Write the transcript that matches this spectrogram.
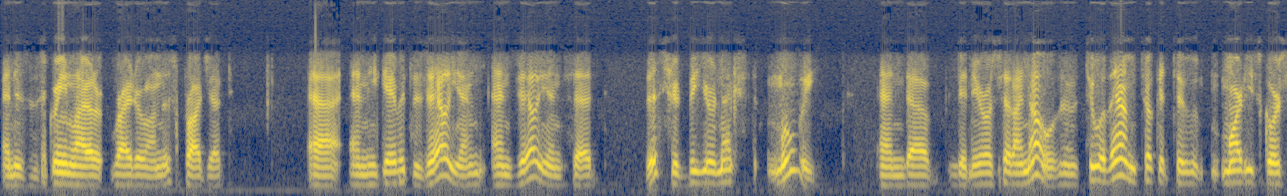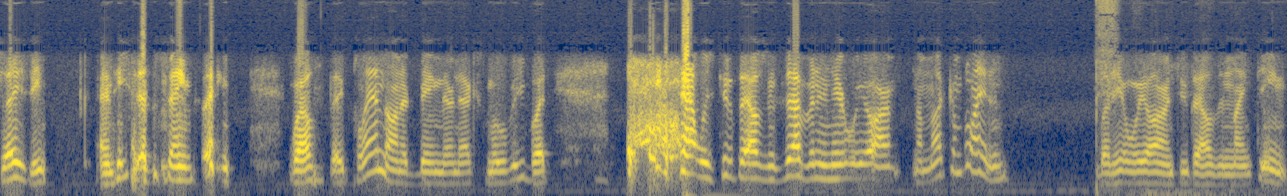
and is the screenwriter on this project. Uh, and he gave it to Zaillian, and Zaillian said, "This should be your next movie." And uh, De Niro said, "I know." And the two of them took it to Marty Scorsese, and he said the same thing. Well, they planned on it being their next movie, but that was 2007, and here we are. I'm not complaining, but here we are in 2019.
